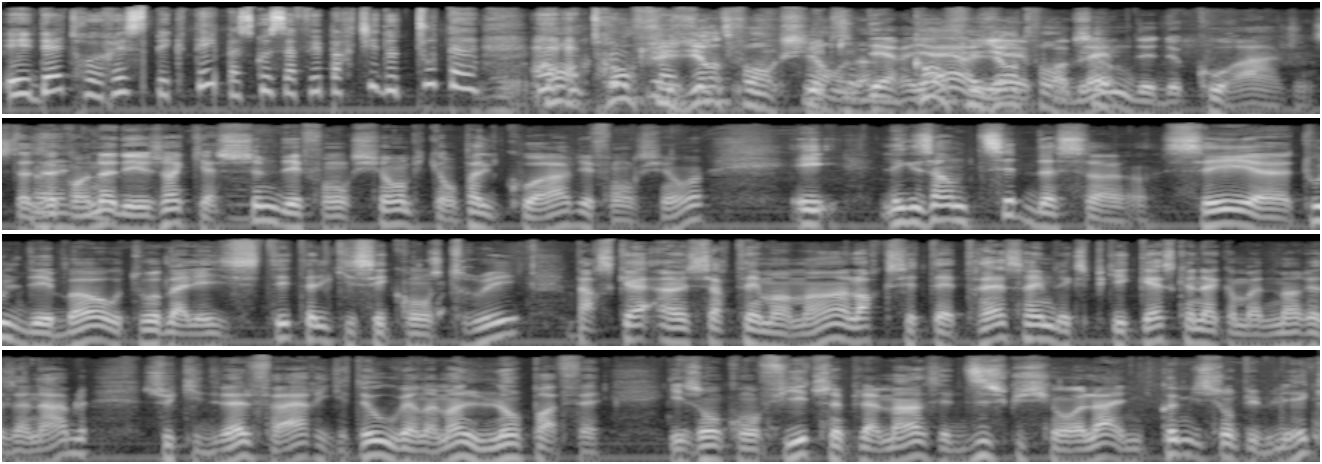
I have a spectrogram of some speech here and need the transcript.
et d'être respecté parce que ça fait partie de tout un, un- un Con- truc. confusion de fonctions. Puis là. derrière, il y Confusion a un de fonctions. problème de, de courage. C'est-à-dire Ouais. qu'on a des gens qui assument des fonctions puis qui n'ont pas le courage des fonctions. Et l'exemple type de ça, c'est euh, tout le débat autour de la laïcité tel qu'il s'est construit, parce qu'à un certain moment, alors que c'était très simple d'expliquer qu'est-ce qu'un accommodement raisonnable, ceux qui devaient le faire et qui étaient au gouvernement ne l'ont pas fait. Ils ont confié tout simplement cette discussion-là à une commission publique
